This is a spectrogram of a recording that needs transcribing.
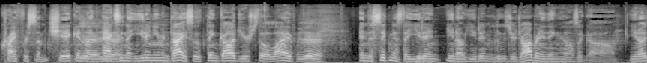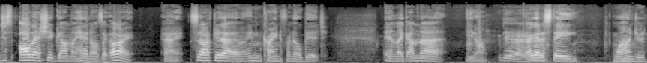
cry for some chick and Yeah, like yeah. accident. You didn't even die, so thank God you're still alive. Yeah. In the sickness that you didn't, you know, you didn't lose your job or anything. And I was like, oh, you know, just all that shit got in my head. And I was like, all right, all right. So after that, I ain't crying for no bitch. And like I'm not, you know, Yeah. I gotta stay 100,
